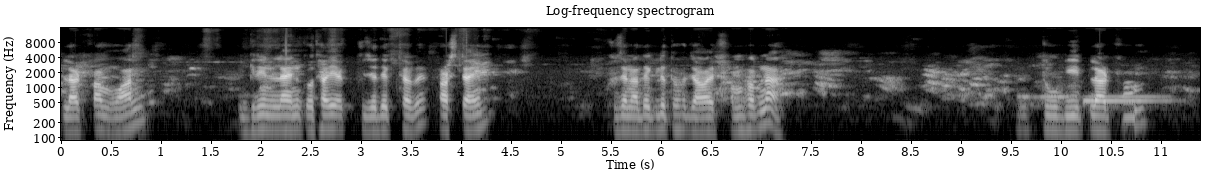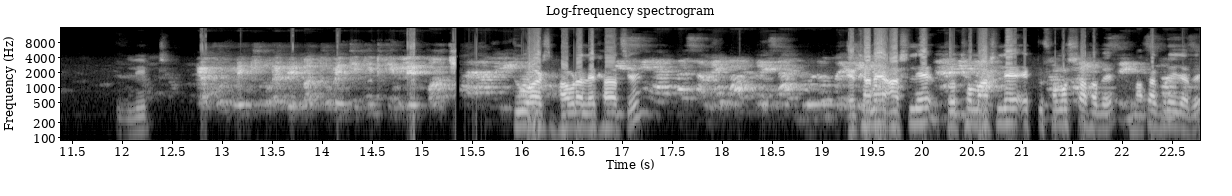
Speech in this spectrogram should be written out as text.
প্ল্যাটফর্ম ওয়ান গ্রিন লাইন কোথায় খুঁজে দেখতে হবে? ফার্স্ট টাইম খুঁজে না দেখলে তো যাওয়া সম্ভব না। টু বি প্ল্যাটফর্ম লিফট কিনলে পাঁচ হাওড়া লেখা আছে। এখানে আসলে, প্রথম আসলে একটু সমস্যা হবে, মাথা ঘুরে যাবে।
